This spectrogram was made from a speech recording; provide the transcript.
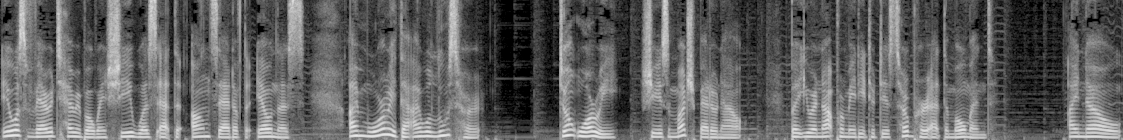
It was very terrible when she was at the onset of the illness. I'm worried that I will lose her. Don't worry, she is much better now, but you are not permitted to disturb her at the moment. I know,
